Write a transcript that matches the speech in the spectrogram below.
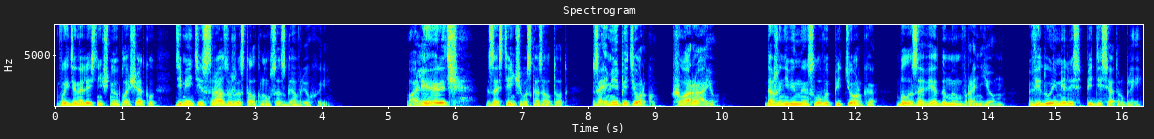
Выйдя на лестничную площадку, Дементий сразу же столкнулся с Гаврюхой. «Валерич», — застенчиво сказал тот, — «займи пятерку, хвораю». Даже невинное слово «пятерка» было заведомым враньем. В виду имелись 50 рублей.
